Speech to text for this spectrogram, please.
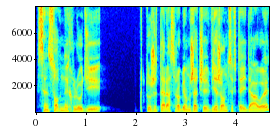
sensownych ludzi, którzy teraz robią rzeczy wierzący w te ideały,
